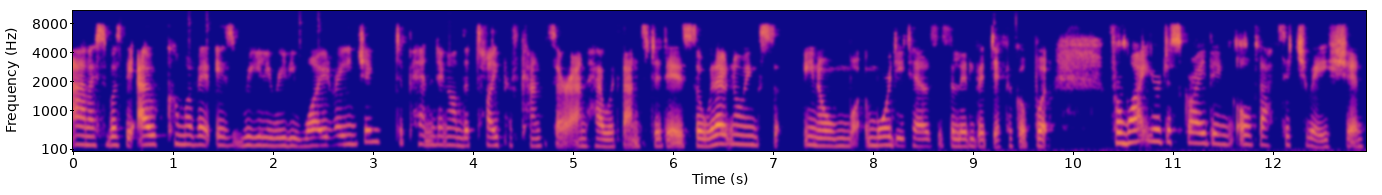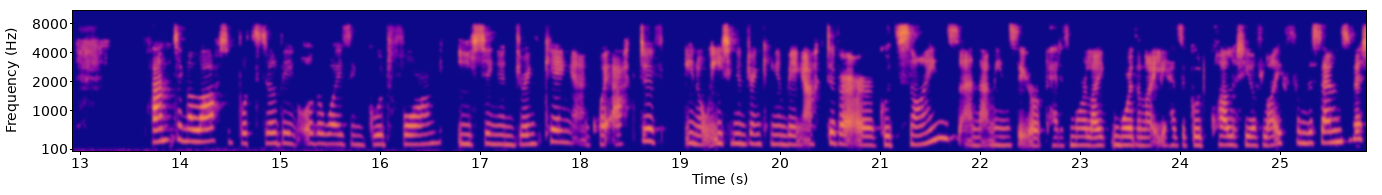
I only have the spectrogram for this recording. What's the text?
And I suppose the outcome of it is really, really wide ranging depending on the type of cancer and how advanced it is. So without knowing, you know, more details it's a little bit difficult. But from what you're describing of that situation, panting a lot, but still being otherwise in good form, eating and drinking and quite active. You know, eating and drinking and being active are, are good signs, and that means that your pet is more like more than likely has a good quality of life from the sounds of it.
